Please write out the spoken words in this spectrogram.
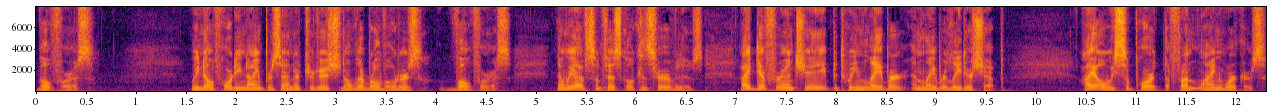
vote for us. We know 49% of traditional liberal voters vote for us. Then we have some fiscal conservatives. I differentiate between labor and labor leadership. I always support the frontline workers.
